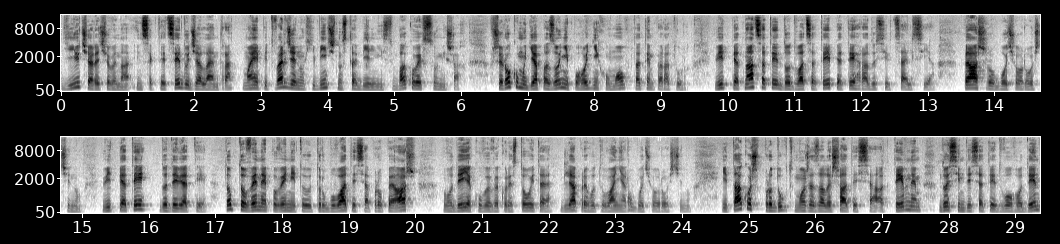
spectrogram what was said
Діюча речовина інсектициду джалентра має підтверджену хімічну стабільність в бакових сумішах в широкому діапазоні погодних умов та температур від 15 до 25 градусів Цельсія, pH робочого розчину від 5 до 9. Тобто ви не повинні турбуватися про pH води, яку ви використовуєте для приготування робочого розчину. І також продукт може залишатися активним до 72 годин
